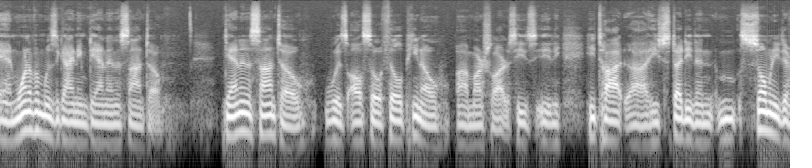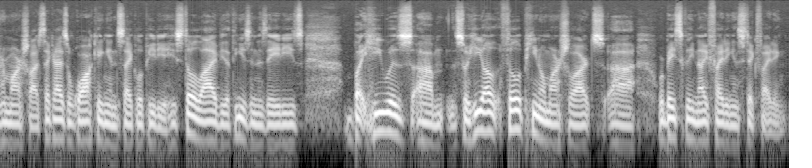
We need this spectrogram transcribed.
and one of them was a guy named Dan Inosanto. Dan Inosanto was also a Filipino uh, martial artist. He's he, he taught uh, he studied in so many different martial arts. That guy's a walking encyclopedia. He's still alive. I think he's in his 80s, but he was um, so he Filipino martial arts uh, were basically knife fighting and stick fighting.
